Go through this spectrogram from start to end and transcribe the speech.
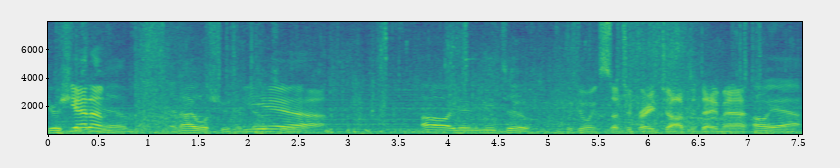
You're shooting him. him, and I will shoot him down Yeah. too. Oh, you didn't need to. We're doing such a great job today, Matt. Oh yeah.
